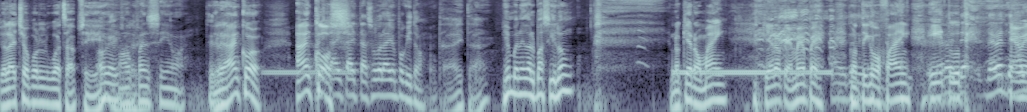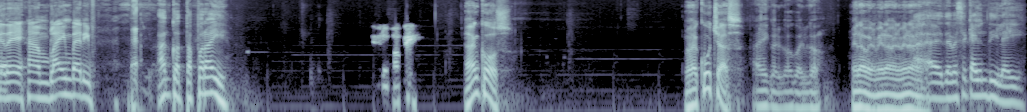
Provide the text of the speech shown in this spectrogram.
Yo la he hecho por WhatsApp, sí. Ok. Vamos para encima. Dile, Anco, Ahí Ancos. está, ahí está, súbele ahí un poquito. Ahí está, ahí está. Bienvenido al vacilón. No quiero mine, quiero que me pe contigo digo. fine y tú de- te- debes que me dejarlo- dejan Blackberry. Anco, ¿estás por ahí? Ancos. ¿Nos escuchas? Ahí colgó, colgó. Mira a ver, mira a ver, mira a ver. Eh, debe ser que hay un delay.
